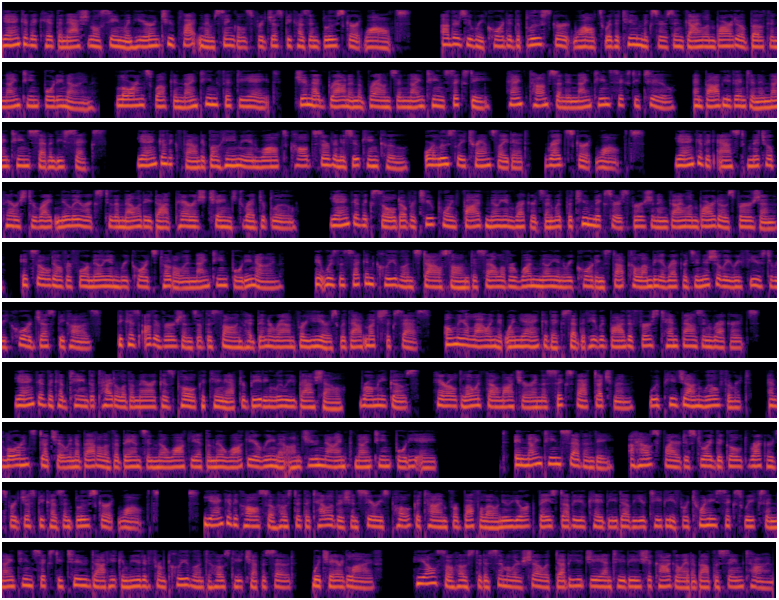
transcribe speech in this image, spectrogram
Yankovic hit the national scene when he earned two platinum singles for Just Because and Blue Skirt Waltz. Others who recorded the Blue Skirt Waltz were the Tune Mixers and Guy Lombardo both in 1949, Lawrence Welk in 1958, Jim Ed Brown and the Browns in 1960, Hank Thompson in 1962, and Bobby Vinton in 1976. Yankovic found a bohemian waltz called Červený sukňák, or loosely translated, Red Skirt Waltz. Yankovic asked Mitchell Parish to write new lyrics to the melody. Parish changed red to blue. Yankovic sold over 2.5 million records and with the Tune Mixers version and Guy Lombardo's version, it sold over 4 million records total in 1949. It was the second Cleveland-style song to sell over 1 million recordings. Columbia Records initially refused to record just because, because other versions of the song had been around for years without much success, only allowing it when Yankovic said that he would buy the first 10,000 records. Yankovic obtained the title of America's Polka King after beating Louis Bashell, Romy Gosz, Harold Loeffelmacher and the Six Fat Dutchmen, Whoopee John Wilfahrt, and Lawrence Duchow in a battle of the bands in Milwaukee at the Milwaukee Arena on June 9, 1948. In 1970, a house fire destroyed the gold records for Just Because and Blue Skirt Waltz. Yankovic also hosted the television series Polka Time for Buffalo, New York-based WKBW-TV for 26 weeks in 1962. He commuted from Cleveland to host each episode, which aired live. He also hosted a similar show at WGN-TV Chicago at about the same time.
